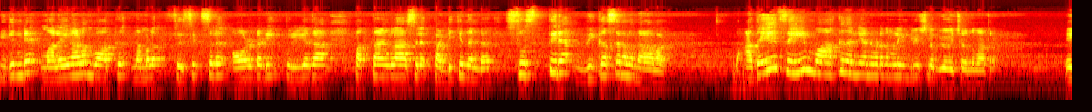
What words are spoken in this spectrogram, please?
ഇതിന്റെ മലയാളം വാക്ക് നമ്മൾ ഫിസിക്സിൽ ഓൾറെഡി തുല്യത പത്താം ക്ലാസ്സിൽ പഠിക്കുന്നുണ്ട്. സുസ്ഥിര വികസനം എന്നാണ് വാക്ക്. അതേ സെയിം വാക്ക് തന്നെയാണ് ഇവിടെ നമ്മൾ ഇംഗ്ലീഷിൽ ഉപയോഗിച്ചതെന്ന് മാത്രം. A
